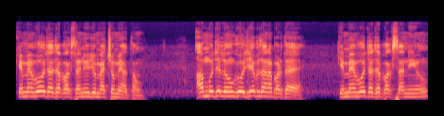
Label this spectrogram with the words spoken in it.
कि मैं वो चाचा पाकिस्तानी हूँ जो मैचों में आता हूँ। अब मुझे लोगों को ये बताना पड़ता है कि मैं वो चाचा पाकिस्तानी हूँ।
